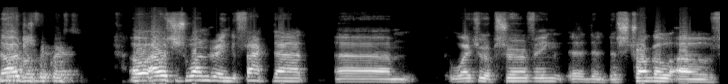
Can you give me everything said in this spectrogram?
No, what was the question? Oh, I was just wondering the fact that um, what you're observing, uh, the, the struggle of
